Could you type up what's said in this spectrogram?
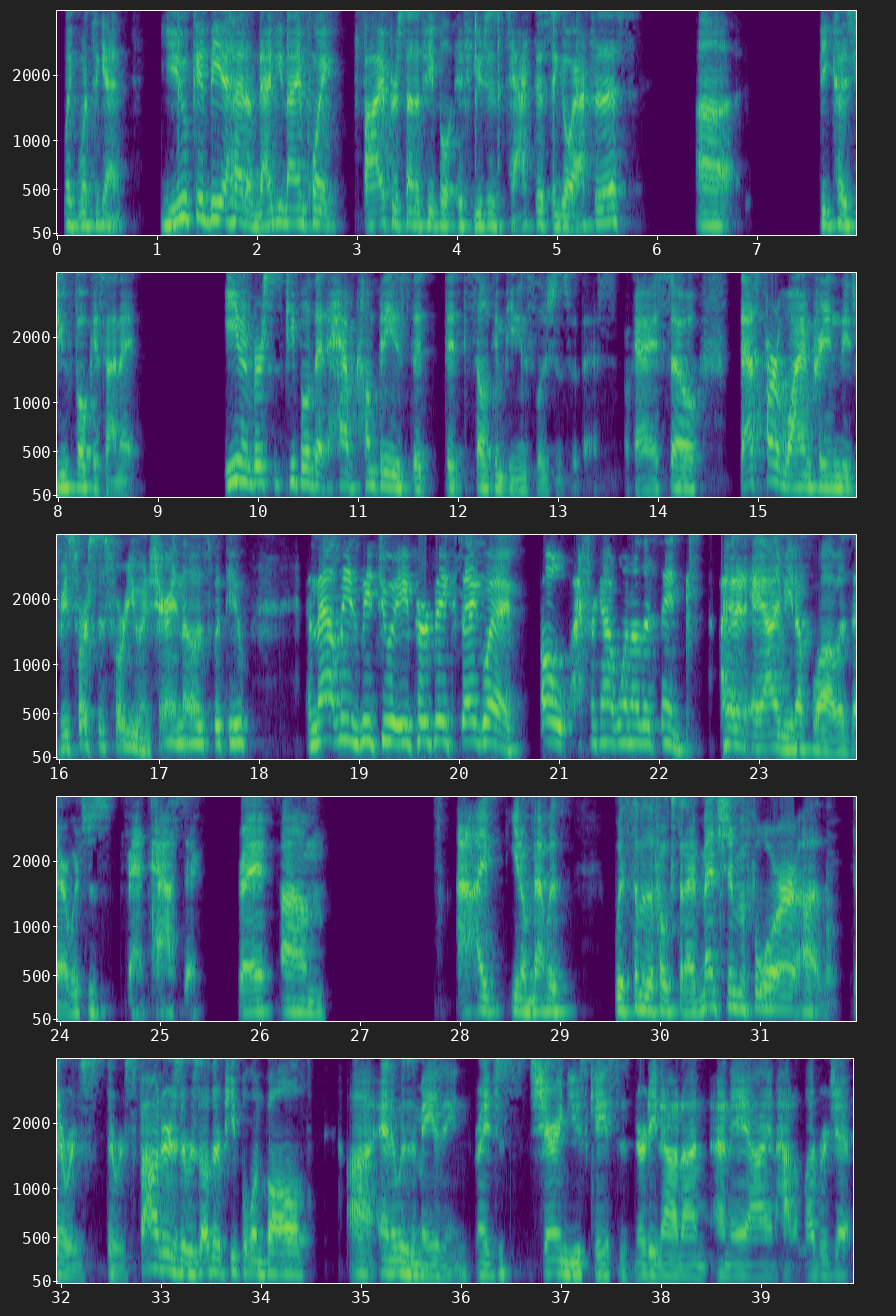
like, once again, you could be ahead of 99.5% of people if you just attack this and go after this uh, because you focus on it. Even versus people that have companies that that sell competing solutions with this okay? So that's part of why i'm creating these resources for you and sharing those with you. And that leads me to a perfect segue. Oh i forgot one other thing. I had an ai meetup while i was there which was fantastic right? Um i you know met with with some of the folks that i've mentioned before. Uh, there was there was founders there was other people involved uh, and it was amazing, right? Just sharing use cases, nerding out on, on AI and how to leverage it.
